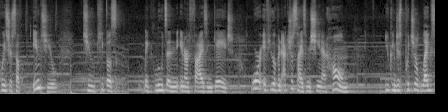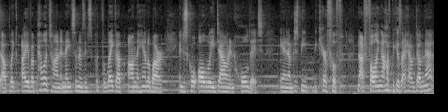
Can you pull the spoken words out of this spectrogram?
hoist yourself into to keep those like glutes and inner thighs engaged. Or if you have an exercise machine at home, you can just put your legs up. Like I have a Peloton, and I sometimes I just put the leg up on the handlebar and just go all the way down and hold it. And I'm um, just be be careful of not falling off because I have done that.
